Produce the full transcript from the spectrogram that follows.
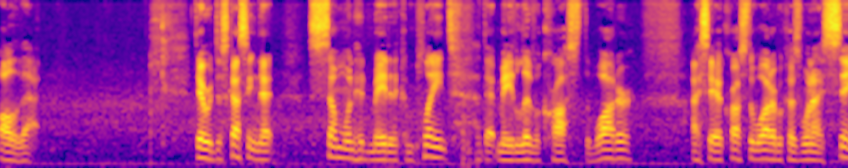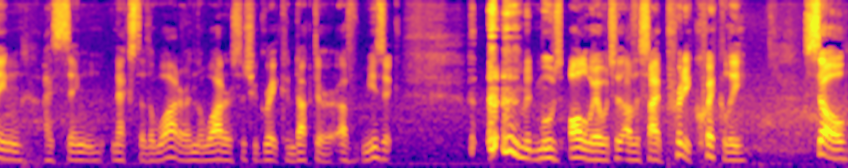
All of that. They were discussing that someone had made a complaint that may live across the water. I say across the water because when I sing, I sing next to the water, and the water is such a great conductor of music. it moves all the way over to the other side pretty quickly. So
